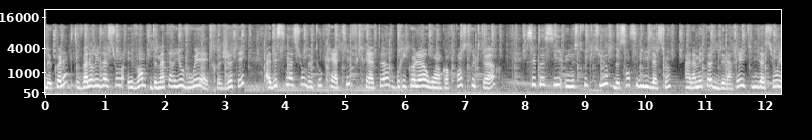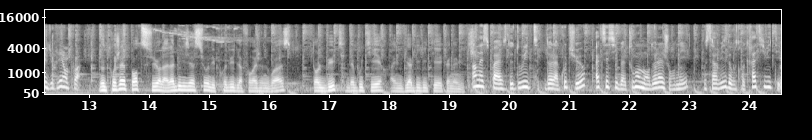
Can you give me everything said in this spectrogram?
de collecte, valorisation et vente de matériaux voués à être jetés à destination de tout créatif, créateur, bricoleur ou encore constructeur. C'est aussi une structure de sensibilisation à la méthode de la réutilisation et du réemploi. Notre projet porte sur la labellisation des produits de la forêt genevoise dans le but d'aboutir à une viabilité économique. Un espace de do de la couture, accessible à tout moment de la journée, au service de votre créativité.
